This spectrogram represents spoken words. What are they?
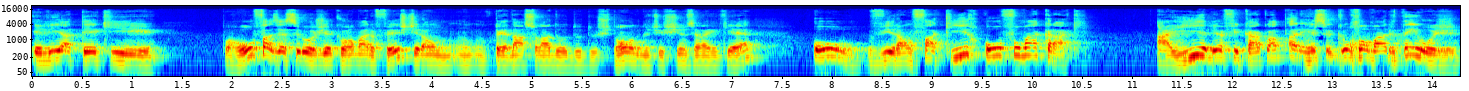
ele ia ter que porra, ou fazer a cirurgia que o Romário fez, tirar um, um, um pedaço lá do, do, do, estômago, do intestino, sei lá o que, que é, ou virar um faquir ou fumar crack. Aí ele ia ficar com a aparência que o Romário tem hoje.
